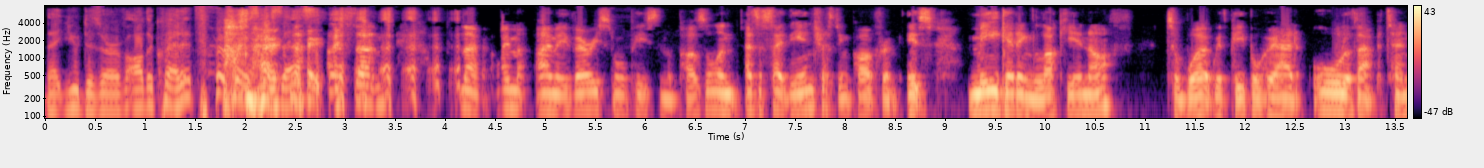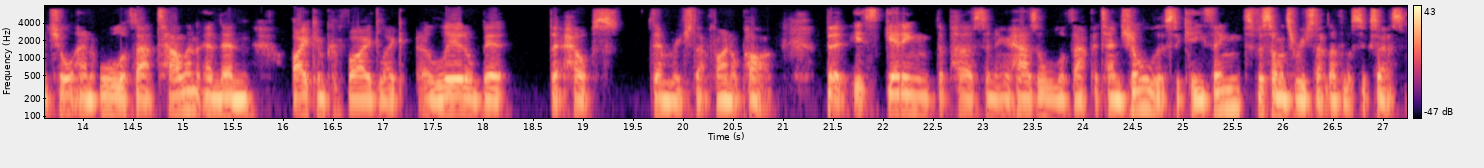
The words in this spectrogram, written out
that you deserve all the credit for no, success. No, I certainly, no, I'm I'm a very small piece in the puzzle, and as I say, the interesting part from it's me getting lucky enough to work with people who had all of that potential and all of that talent, and then I can provide like a little bit that helps them reach that final part. But it's getting the person who has all of that potential that's the key thing for someone to reach that level of success.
